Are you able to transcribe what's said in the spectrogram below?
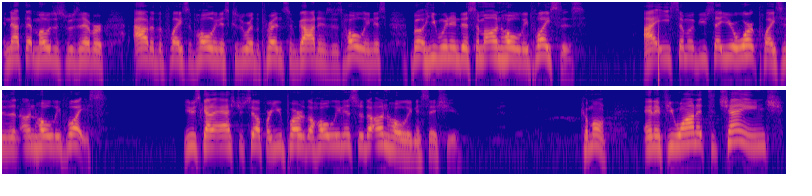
And not that Moses was never out of the place of holiness because where the presence of God is is holiness, but he went into some unholy places. I.e., some of you say your workplace is an unholy place. You just got to ask yourself are you part of the holiness or the unholiness issue? Come on. And if you want it to change,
